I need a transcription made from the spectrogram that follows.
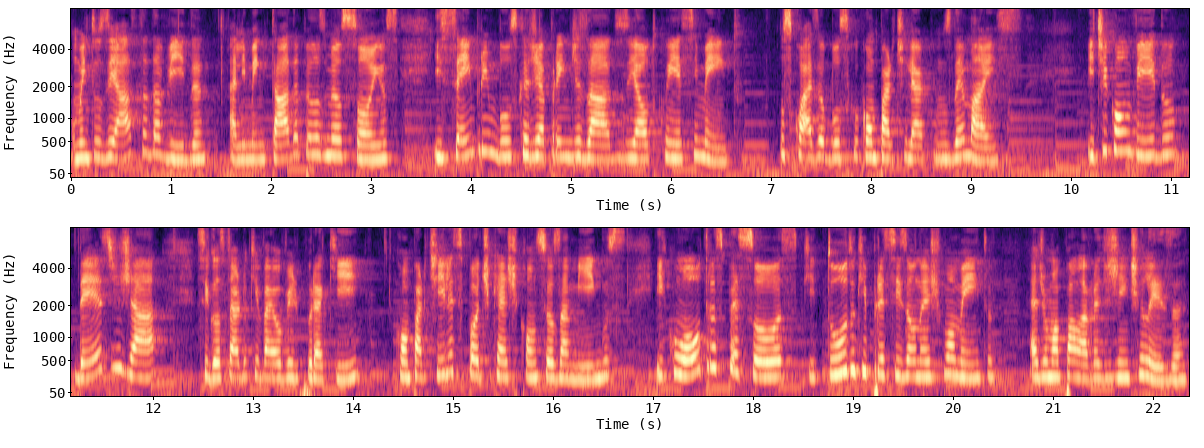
uma entusiasta da vida, alimentada pelos meus sonhos e sempre em busca de aprendizados e autoconhecimento, os quais eu busco compartilhar com os demais. E te convido, desde já, se gostar do que vai ouvir por aqui, compartilhe esse podcast com seus amigos e com outras pessoas que tudo que precisam neste momento é de uma palavra de gentileza.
